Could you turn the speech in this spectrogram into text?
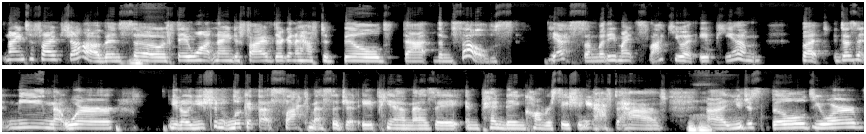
nine to five job. And so if they want nine to five they're going to have to build that themselves. Yes somebody might slack you at 8 p.m but it doesn't mean that we're you know you shouldn't look at that slack message at 8 p.m as a impending conversation you have to have. Mm-hmm. uh, you just build your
